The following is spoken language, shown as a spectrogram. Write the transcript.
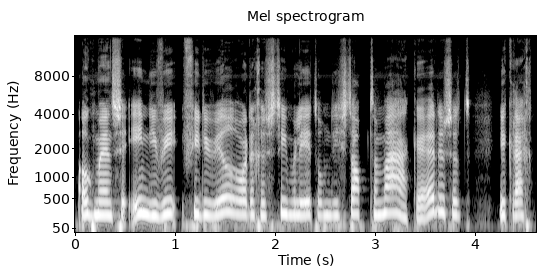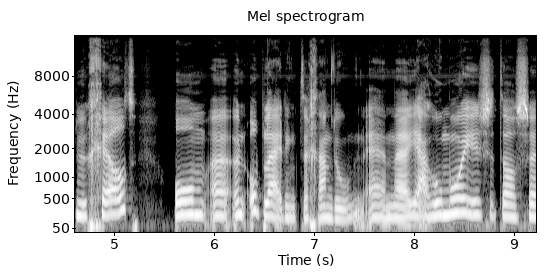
ook mensen individueel worden gestimuleerd om die stap te maken. Hè? Dus het, je krijgt nu geld om uh, een opleiding te gaan doen. En uh, ja, hoe mooi is het als uh,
